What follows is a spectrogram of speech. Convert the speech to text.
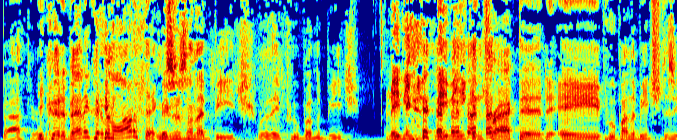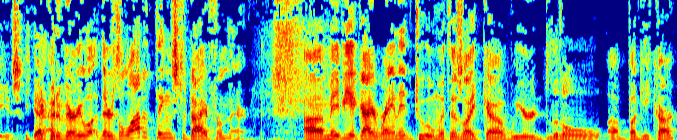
bathroom. he could have been. It could have been a lot of Maybe things. it was on that beach where they poop on the beach. Maybe he, maybe he contracted a poop on the beach disease. Yeah. That could have very well. There's a lot of things to die from there. Uh, maybe a guy ran into him with his like uh, weird little uh, buggy car.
